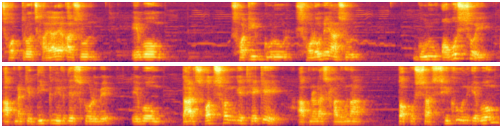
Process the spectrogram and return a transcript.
ছত্র ছায়ায় আসুন এবং সঠিক গুরুর স্মরণে আসুন। গুরু অবশ্যই আপনাকে দিক নির্দেশ করবে এবং তার সৎসঙ্গে থেকে আপনারা সাধনা, তপস্যা শিখুন এবং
